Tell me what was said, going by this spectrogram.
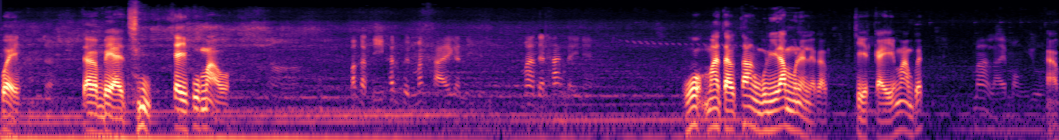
กล้วยแต่ว่าแบร์ ใช่ผู้มาเอา ปกติขั้นเพิ่นมาขายกันนี่มาแต่ทางใดเนี่ยโอ้มาจากทางบุรีรัมย์หมื้นั่นแหละครับเขตไก่มาเบิด มาหลายหมองอยู่ครับ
